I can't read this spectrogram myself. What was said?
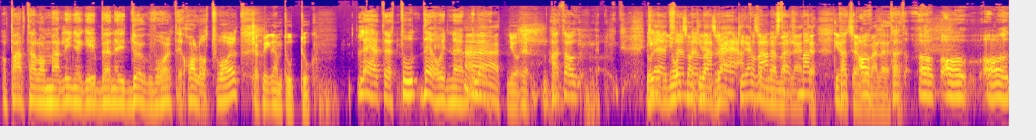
a pártállam már lényegében egy dög volt, halott volt. Csak még nem tudtuk. Lehetett tud, de hogy nem. Hát, Le, hát a jó, 89-ben már, lehet, 90 a választás már, már 90 már lehet. Tehát a, a, a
